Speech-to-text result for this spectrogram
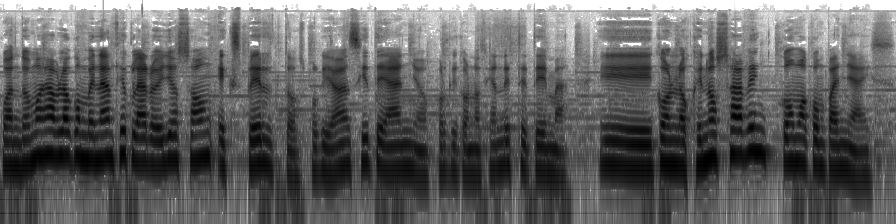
Cuando hemos hablado con Venancio, claro, ellos son expertos, porque llevan siete años, porque conocían de este tema. Eh, con los que no saben, ¿cómo acompañáis?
